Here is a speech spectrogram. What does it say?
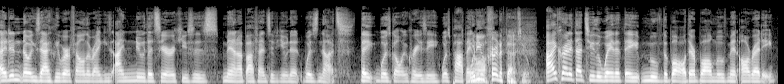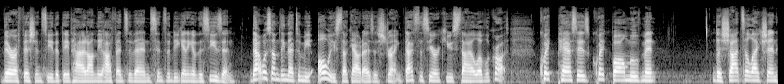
I didn't know exactly where it fell in the rankings. I knew that Syracuse's man up offensive unit was nuts. They was going crazy, was popping. What do you off. credit that to? I credit that to the way that they move the ball, their ball movement already, their efficiency that they've had on the offensive end since the beginning of the season. That was something that to me always stuck out as a strength. That's the Syracuse style of lacrosse. Quick passes, quick ball movement. The shot selection.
